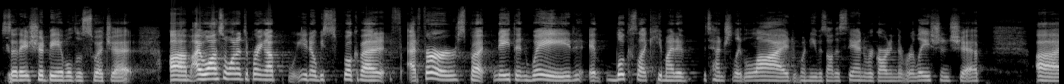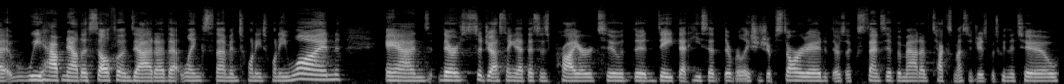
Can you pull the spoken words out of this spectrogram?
so they should be able to switch it. Um, I also wanted to bring up, you know, we spoke about it at first, but Nathan Wade, it looks like he might have potentially lied when he was on the stand regarding the relationship. Uh, we have now the cell phone data that links them in 2021 and they're suggesting that this is prior to the date that he said the relationship started. There's extensive amount of text messages between the two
